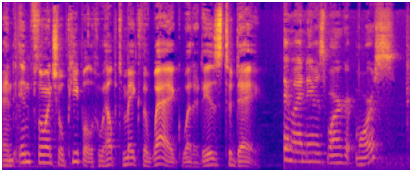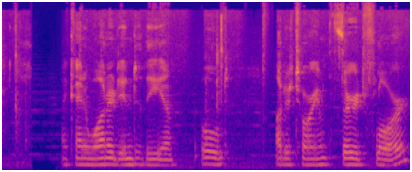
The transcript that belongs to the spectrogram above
and influential people who helped make the WAG what it is today. Hi, my name is Margaret Morse. I kind of wandered into the uh, old auditorium, third floor,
